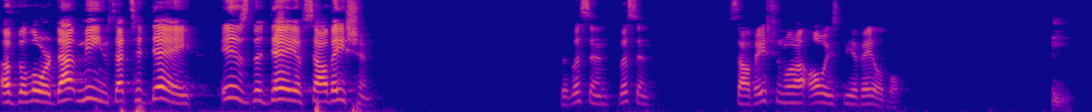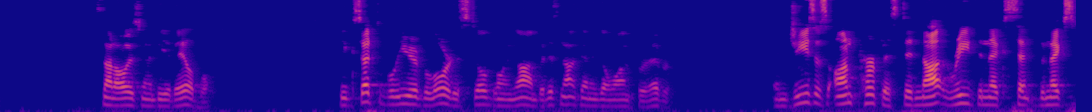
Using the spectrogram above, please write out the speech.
of the Lord. That means that today is the day of salvation. But listen, listen. Salvation will not always be available. it's not always going to be available. The acceptable year of the Lord is still going on, but it's not going to go on forever. And Jesus, on purpose, did not read the next, the next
